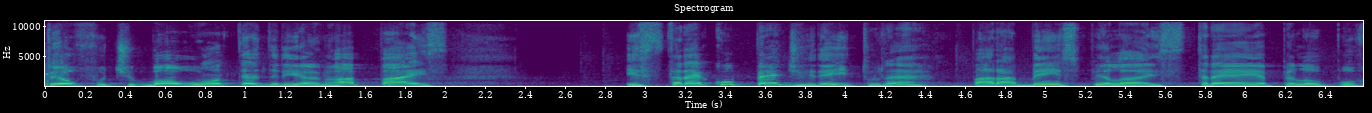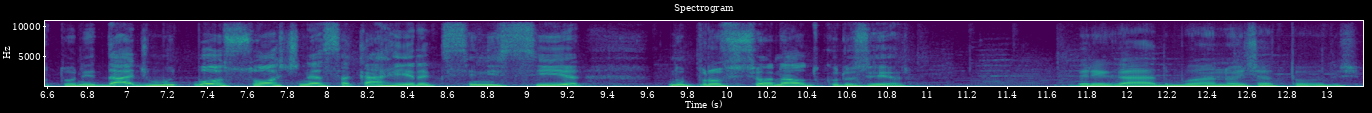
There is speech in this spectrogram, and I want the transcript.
Teu futebol ontem, Adriano. Rapaz, estreia com o pé direito, né? Parabéns pela estreia, pela oportunidade. Muito boa sorte nessa carreira que se inicia no profissional do Cruzeiro. Obrigado, boa noite a todos.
